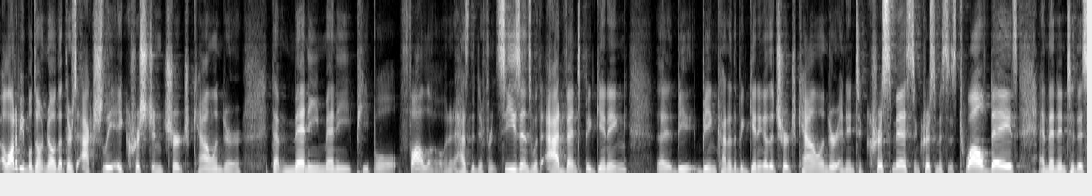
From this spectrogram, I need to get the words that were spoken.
a lot of people don't know that there's actually a Christian church calendar that many many people follow, and it has the different seasons with Advent beginning, uh, be, being kind of the beginning of the church calendar, and into Christmas, and Christmas is 12 days, and then into this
